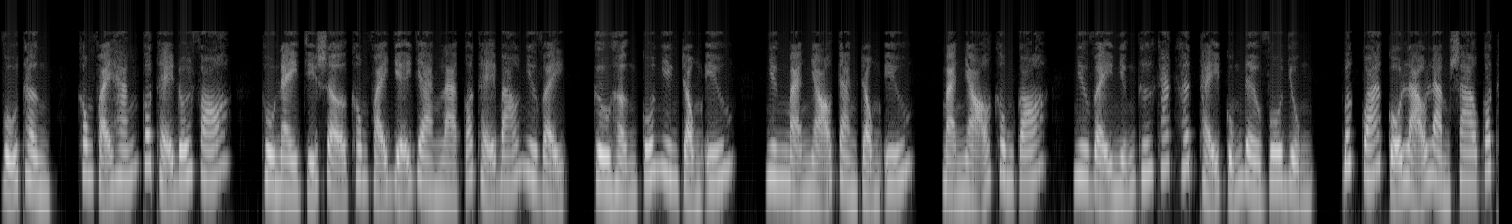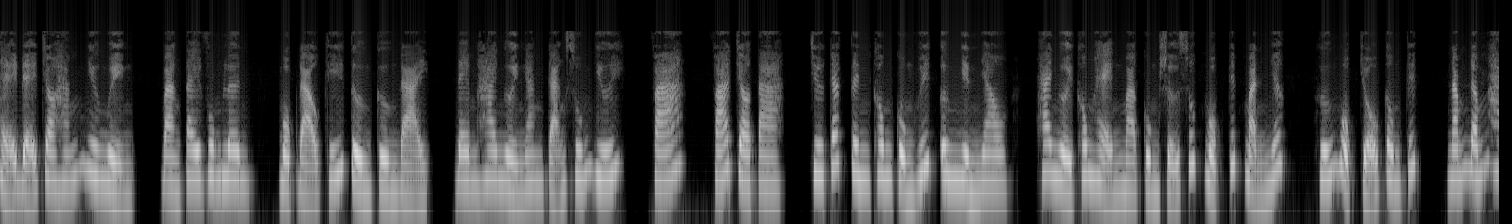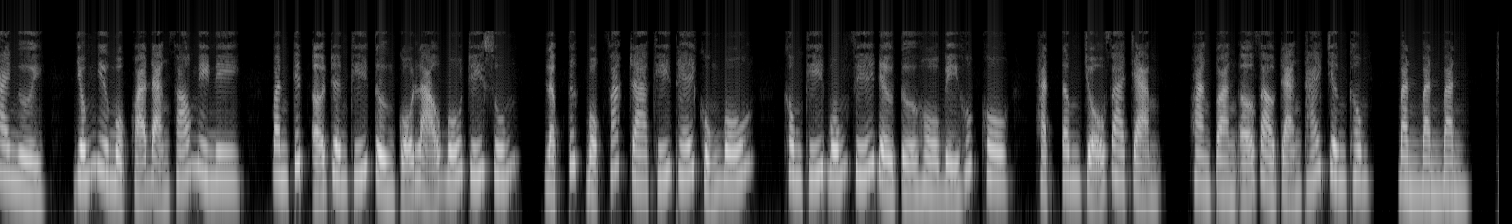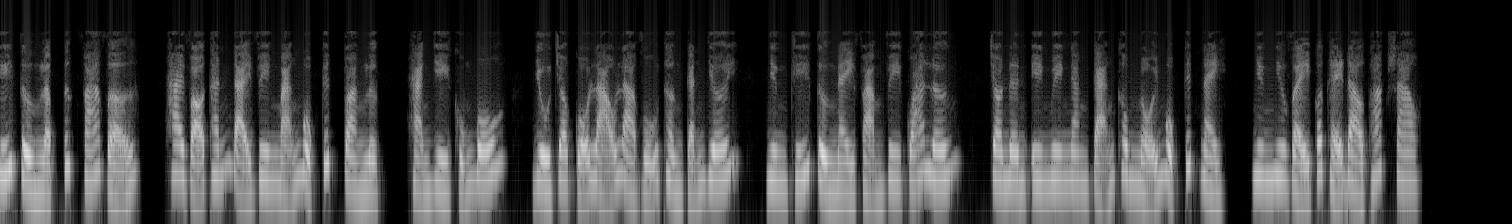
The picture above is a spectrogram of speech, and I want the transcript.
Vũ thần, không phải hắn có thể đối phó, thù này chỉ sợ không phải dễ dàng là có thể báo như vậy, cừu hận cố nhiên trọng yếu, nhưng mạng nhỏ càng trọng yếu, mạng nhỏ không có, như vậy những thứ khác hết thảy cũng đều vô dụng, bất quá cổ lão làm sao có thể để cho hắn như nguyện, bàn tay vung lên, một đạo khí tường cường đại, đem hai người ngăn cản xuống dưới, phá, phá cho ta, chư các tinh không cùng huyết ưng nhìn nhau, hai người không hẹn mà cùng sử xuất một kích mạnh nhất, hướng một chỗ công kích, nắm đấm hai người, giống như một quả đạn pháo mini, banh kích ở trên khí tường cổ lão bố trí xuống, lập tức bộc phát ra khí thế khủng bố, không khí bốn phía đều tựa hồ bị hút khô, hạch tâm chỗ va chạm, hoàn toàn ở vào trạng thái chân không, bành bành bành, khí tường lập tức phá vỡ, hai võ thánh đại viên mãn một kích toàn lực, hạng gì khủng bố, dù cho cổ lão là vũ thần cảnh giới, nhưng khí tường này phạm vi quá lớn, cho nên y nguyên ngăn cản không nổi một kích này, nhưng như vậy có thể đào thoát sao?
